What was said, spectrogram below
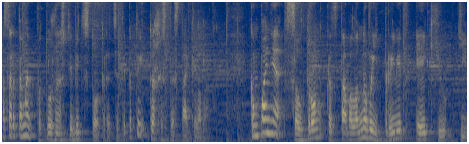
Асортимент потужності від 135 до 600 кВт. Компанія Celtron представила новий привід AQT.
